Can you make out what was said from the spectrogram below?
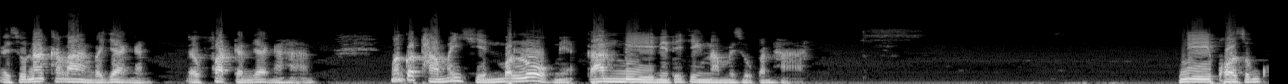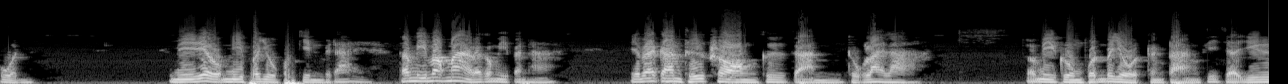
ไอ้สุนัขข้างล่างก็แย่งกัน แล้วฟัดกันแย่งอาหาร มันก็ทำให้เห็นว่าโลกเนี่ย การมีเนี่ยที่จริงนำไปสู่ปัญหา มีพอสมควร มีเรียกมีพออยู่พอกินไปได้ ถ้ามีมากๆแล้วก็มีปัญหาเห็นไหมการถือครองคือการถูกไล่ล่าก็มีกลุ่มผลประโยชน์ต่างๆ ที่จะยื้อ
